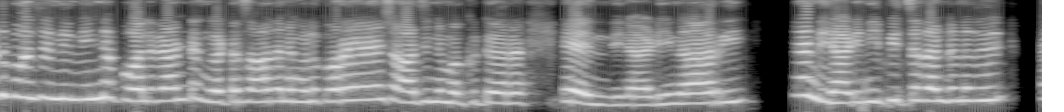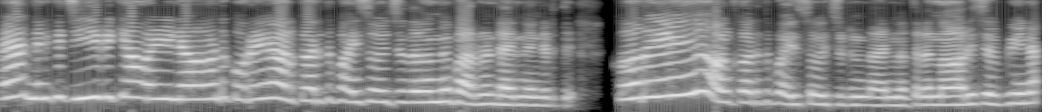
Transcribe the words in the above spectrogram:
അതുപോലെ തന്നെ നിന്നെ പോലെ രണ്ടും കെട്ട സാധനങ്ങൾ കുറെ ഷാജിന് മക്കിട്ട് വരാം എന്തിനാടി നാറി? എന്തിനാടി നീ പിച്ച തണ്ടത് ഏഹ് നിനക്ക് ജീവിക്കാൻ വഴിയില്ലാണ്ട് കുറെ ആൾക്കാർക്ക് പൈസ വെച്ചതെന്ന് പറഞ്ഞിട്ടുണ്ടായിരുന്നു എന്റെ അടുത്ത്. കുറെ ആൾക്കാർക്ക് പൈസ വെച്ചിട്ടുണ്ടായിരുന്നു അത്ര നാറി ജബീന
